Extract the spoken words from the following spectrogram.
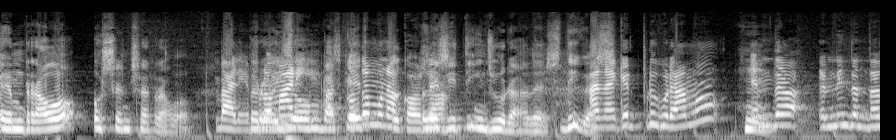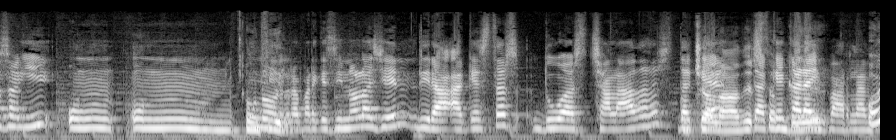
amb raó o sense raó. Vale, però, Mari, jo amb escolta'm aquest una cosa. Les hi tinc jurades, digues. En aquest programa hem de- hem d'intentar seguir un, un, un, Un fil. ordre, perquè si no la gent dirà aquestes dues xalades, de, què, Xalades, de què carai parlen. Oh,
